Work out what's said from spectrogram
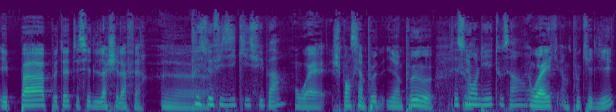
Et pas peut-être essayer de lâcher l'affaire. Euh, Plus le physique qui suit pas. Ouais, je pense qu'il y a un peu, il y a un peu, C'est souvent lié, tout ça. hein. ouais, un peu qui est lié.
